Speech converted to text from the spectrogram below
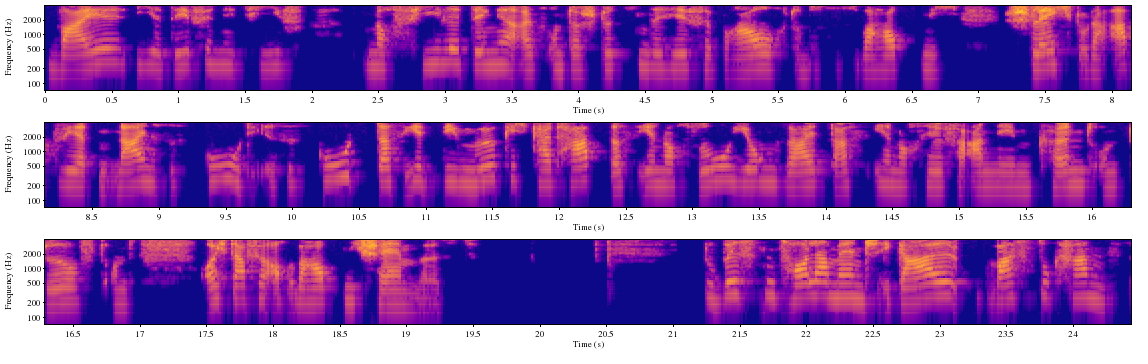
weil ihr definitiv noch viele Dinge als unterstützende Hilfe braucht. Und es ist überhaupt nicht schlecht oder abwertend. Nein, es ist gut. Es ist gut, dass ihr die Möglichkeit habt, dass ihr noch so jung seid, dass ihr noch Hilfe annehmen könnt und dürft und euch dafür auch überhaupt nicht schämen müsst. Du bist ein toller Mensch, egal was du kannst.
